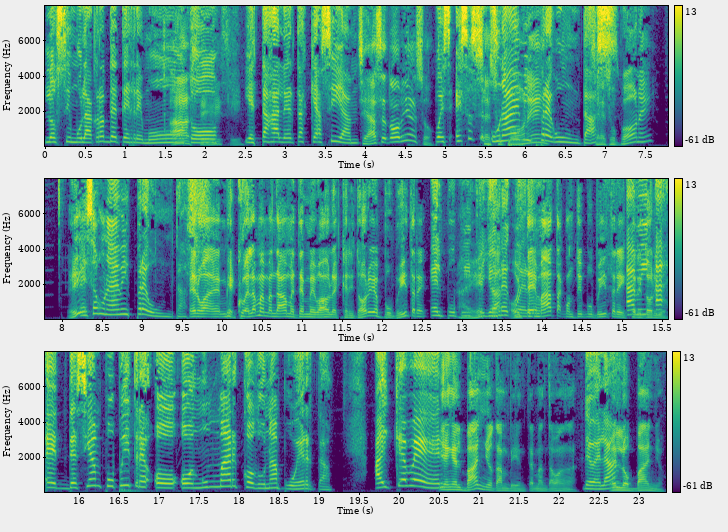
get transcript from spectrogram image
los simulacros de terremoto Ah, sí, sí. y estas alertas que hacían. ¿Se hace todavía eso? Pues esa es Se una de mis preguntas. Se supone. ¿Sí? Esa es una de mis preguntas. Pero en mi escuela me mandaba a meterme bajo el escritorio, el pupitre. el pupitre, yo está. Hoy recuerdo. te mata con tu pupitre y A mí, escritorio. a- eh, decían pupitre o, o en un marco de una puerta. Hay que ver, y en el baño también te mandaban a. de verdad. En los baños.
